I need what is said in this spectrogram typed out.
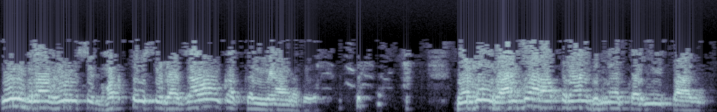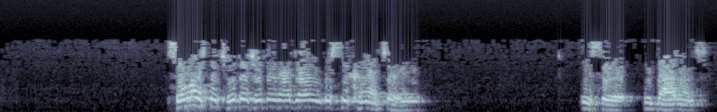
उन ब्राह्मणों से, भक्तों से राजाओं का कल्याण हो। लेकिन राजा अपराध न करने पाए। समस्त छोटे छोटे राजाओं को सीखना चाहिए। इस उदाहरण से।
